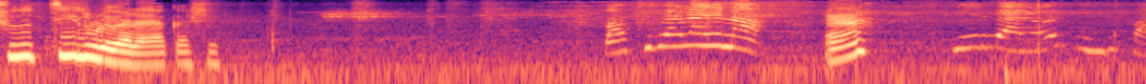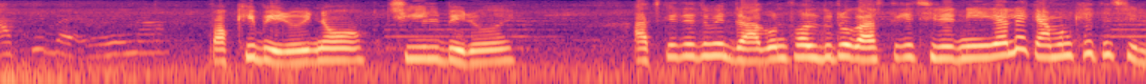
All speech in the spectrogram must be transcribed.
শুধু চিল উড়ে বেড়ায় আকাশে। পাখি বেরোয় না। চিল বেরোয় আজকে যে তুমি ড্রাগন ফল দুটো গাছ থেকে ছিঁড়ে নিয়ে গেলে কেমন খেতে ছিল।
